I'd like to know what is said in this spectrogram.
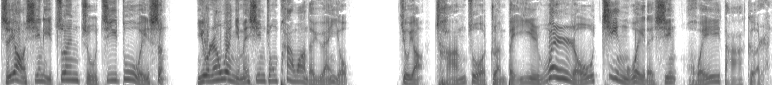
只要心里尊主基督为圣。有人问你们心中盼望的缘由，就要常做准备，以温柔敬畏的心回答个人，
